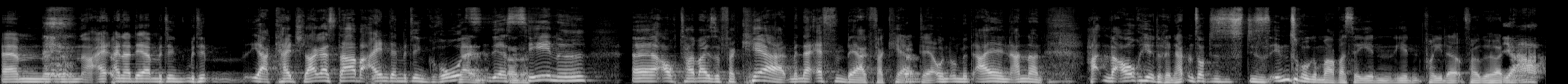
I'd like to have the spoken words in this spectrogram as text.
Ähm, ein- einer, der mit dem, mit dem, ja, kein Schlagerstar, aber einen, der mit den Großen Nein, der Szene äh, auch teilweise verkehrt, mit einer Effenberg verkehrt der und, und mit allen anderen. Hatten wir auch hier drin. Hat uns auch dieses, dieses Intro gemacht, was ihr jeden, jeden vor jeder Folge hört. Ja,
